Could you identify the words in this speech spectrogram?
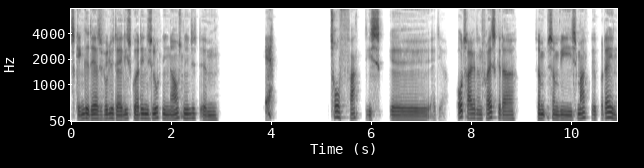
skænket det her selvfølgelig, da jeg lige skulle have det ind i slutningen af afsnittet. Øhm, ja, jeg tror faktisk, øh, at jeg foretrækker den friske, der, som, som vi smagte på dagen.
